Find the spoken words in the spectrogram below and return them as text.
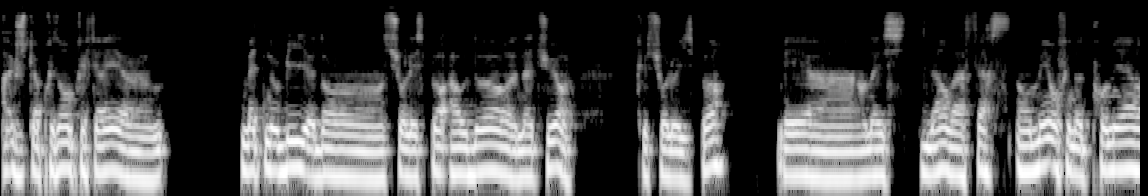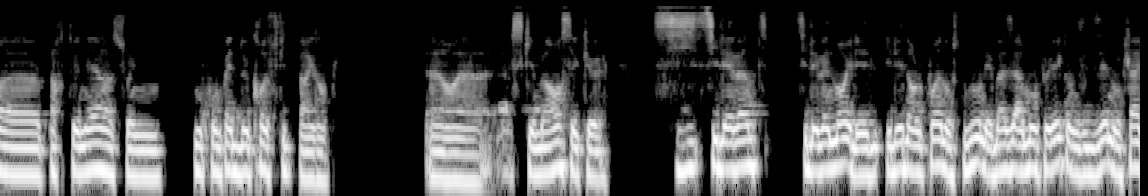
ah, jusqu'à présent on préférait euh, mettre nos billes dans, sur les sports outdoor euh, nature que sur le e-sport. Mais euh, on a, là, on va faire en mai, on fait notre première partenaire sur une, une compète de CrossFit par exemple. Alors, ce qui est marrant, c'est que si, si l'événement si l'événement il est, il est dans le coin, donc nous on est basé à Montpellier, comme je vous disais, donc là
